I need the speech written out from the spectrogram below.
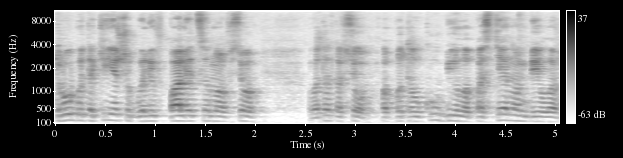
Трубы такие, что были в палец, но все, вот это все по потолку било, по стенам било.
